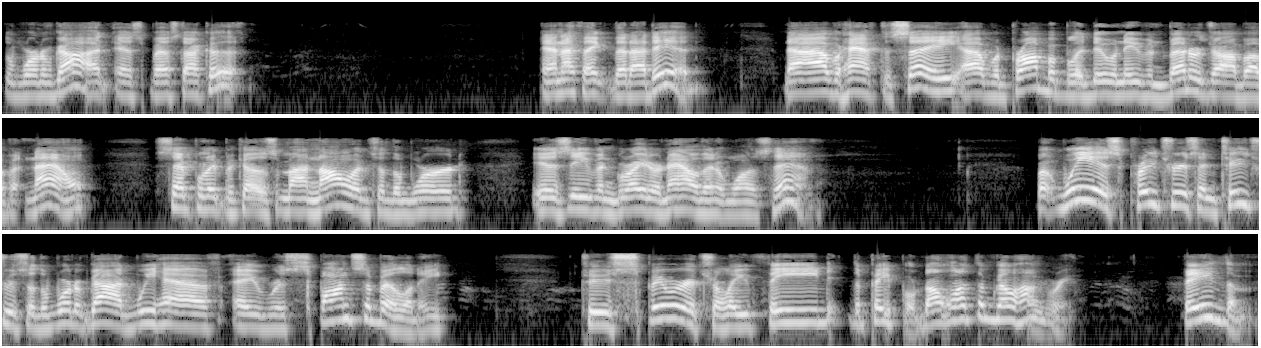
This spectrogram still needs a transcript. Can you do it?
the Word of God as best I could. And I think that I did. Now, I would have to say I would probably do an even better job of it now, simply because my knowledge of the Word is even greater now than it was then. But we, as preachers and teachers of the Word of God, we have a responsibility to spiritually feed the people. Don't let them go hungry. Feed them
